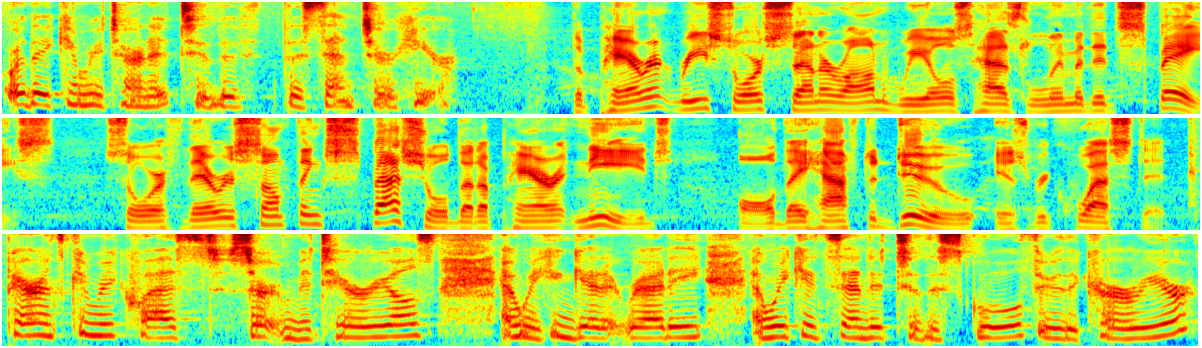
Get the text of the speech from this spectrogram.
or they can return it to the, the center here. The Parent Resource Center on Wheels has limited space, so if there is something special that a parent needs, all they have to do is request it. Parents can request certain materials and we can get it ready and we can send it to the school through the courier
